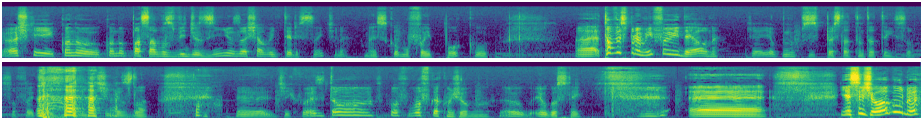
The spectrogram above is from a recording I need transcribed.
Eu acho que quando, quando passava os videozinhos eu achava interessante, né? Mas como foi pouco. é, talvez pra mim foi o ideal, né? Que aí eu não preciso prestar tanta atenção. Só foi minutinhos lá é, de coisa. Então vou, vou ficar com o jogo. Eu, eu gostei. É, e esse jogo, né?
